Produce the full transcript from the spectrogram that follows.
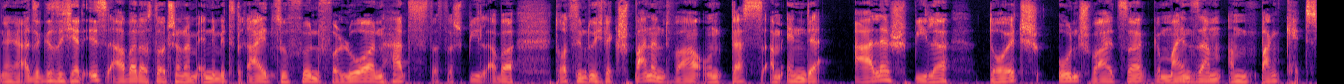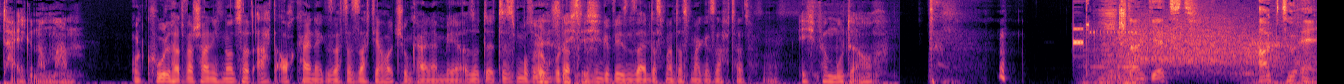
Naja, also gesichert ist aber, dass Deutschland am Ende mit 3 zu 5 verloren hat, dass das Spiel aber trotzdem durchweg spannend war und dass am Ende alle Spieler Deutsch und Schweizer gemeinsam am Bankett teilgenommen haben. Und cool hat wahrscheinlich 1908 auch keiner gesagt. Das sagt ja heute schon keiner mehr. Also das, das muss irgendwo das dazwischen gewesen sein, dass man das mal gesagt hat. Ich vermute auch. Stand jetzt aktuell.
